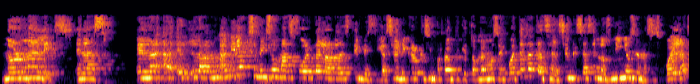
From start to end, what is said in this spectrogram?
normales, en las en la, la, a mí la que se me hizo más fuerte a la hora de esta investigación y creo que es importante que tomemos en cuenta es la cancelación que se hace los niños en las escuelas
